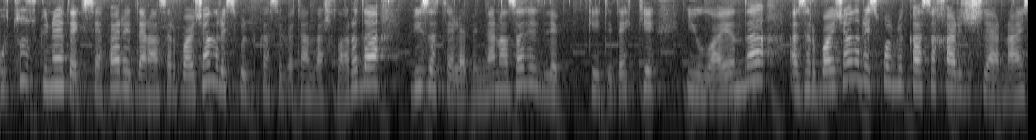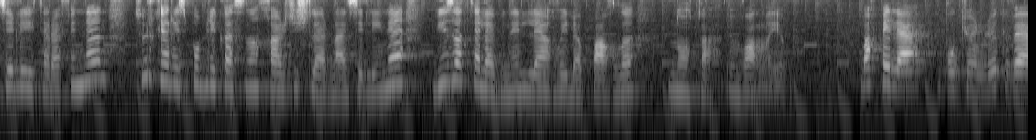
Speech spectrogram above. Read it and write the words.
30 günədək səfər edən Azərbaycan Respublikası vətəndaşları da viza tələbindən azad edilib. Qeyd edək ki, iyul ayında Azərbaycan Respublikası Xarici İşlər Nazirliyi tərəfindən Türkiyə Respublikasının Xarici İşlər Nazirliyinə viza tələbinin ləğvi ilə bağlı nota ünvanlayıb. Bax belə bu günlük və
